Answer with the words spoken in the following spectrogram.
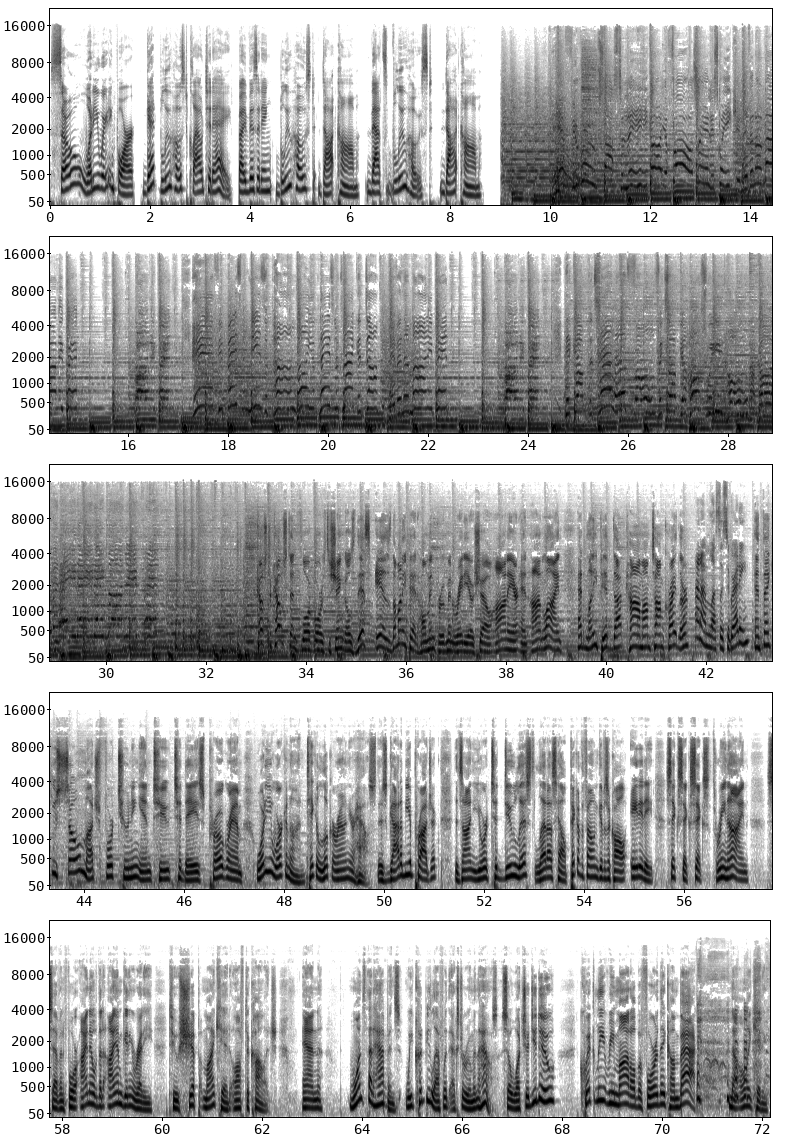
So, what are you waiting for? Get Bluehost Cloud today by visiting Bluehost.com. That's Bluehost.com. If your roof starts to leak or your floor's really squeak, you live in a money pit. Money pit. Coast and floorboards to shingles, this is the Money Pit Home Improvement Radio Show on air and online at moneypit.com. I'm Tom Kraeutler, And I'm Leslie Segrete. and thank you so much for tuning in to today's program. What are you working on? Take a look around your house. There's got to be a project that's on your to do list. Let us help. Pick up the phone, give us a call, 888 666 3974. I know that I am getting ready to ship my kid off to college. And once that happens, we could be left with extra room in the house. So what should you do? Quickly remodel before they come back. No, only kidding.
